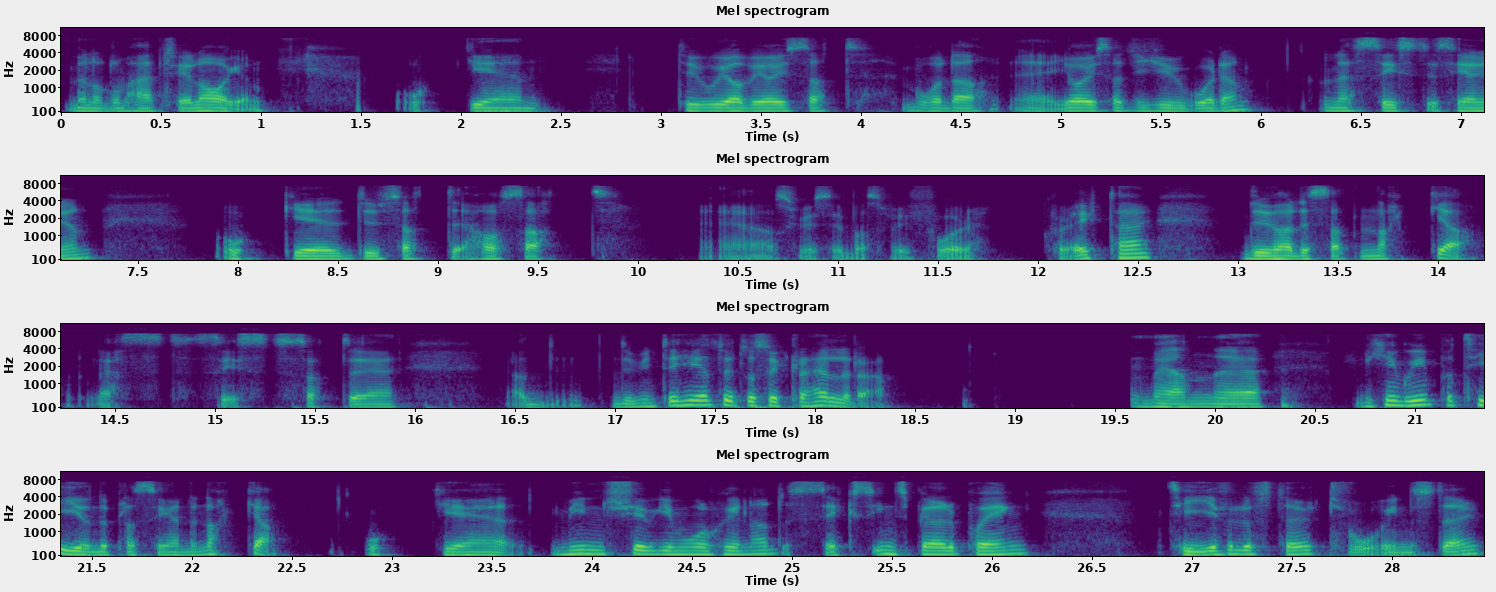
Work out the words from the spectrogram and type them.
mellan de här tre lagen. Och du och jag, vi har ju satt båda, jag har ju satt Djurgården näst sist i serien och du satt, har satt, ska vi se bara så vi får korrekt här, du hade satt Nacka näst sist så att ja, du är inte helt ute och cyklar heller där. Men eh, vi kan gå in på tionde placerande Nacka och eh, min 20 målskillnad, 6 inspelade poäng, 10 förluster, 2 vinster.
